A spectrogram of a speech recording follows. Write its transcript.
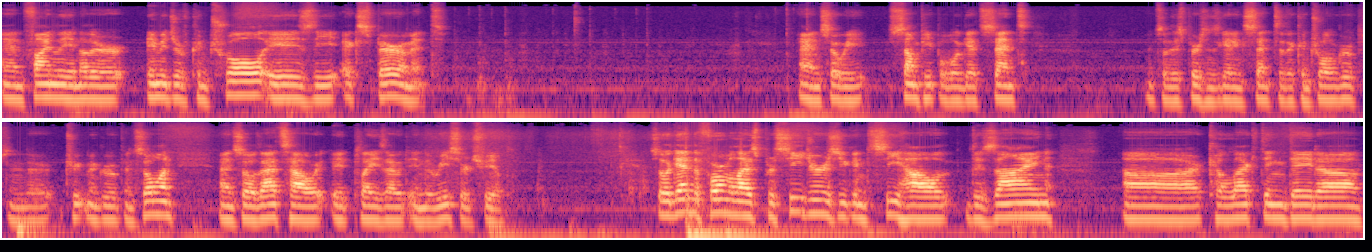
and finally, another image of control is the experiment. And so we some people will get sent and so this person is getting sent to the control groups and the treatment group and so on. And so that's how it, it plays out in the research field. So again, the formalized procedures, you can see how design, uh, collecting data,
